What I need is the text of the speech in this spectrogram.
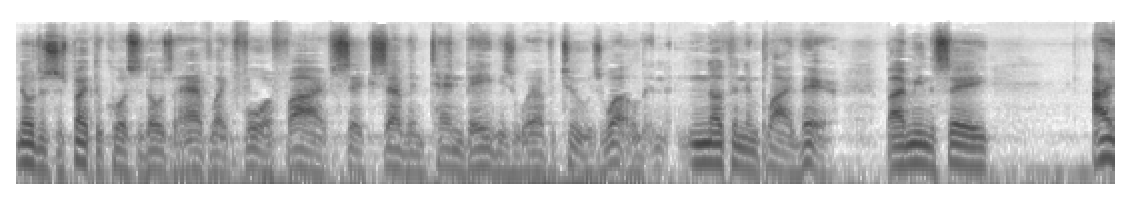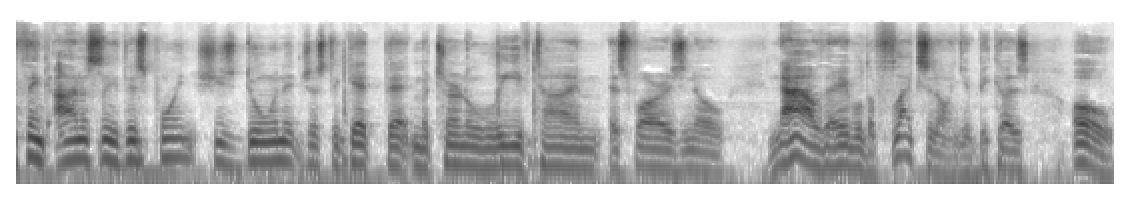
No disrespect, of course, to those that have like four, five, six, seven, ten babies, whatever, too, as well. Nothing implied there. But I mean to say, I think honestly at this point, she's doing it just to get that maternal leave time as far as, you know, now they're able to flex it on you because, oh,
